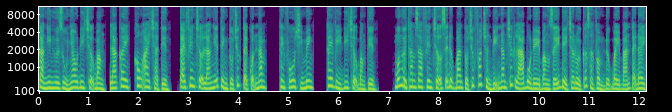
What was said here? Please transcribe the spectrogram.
cả nghìn người rủ nhau đi chợ bằng lá cây, không ai trả tiền. Tại phiên chợ lá nghĩa tình tổ chức tại quận 5, thành phố Hồ Chí Minh, thay vì đi chợ bằng tiền, mỗi người tham gia phiên chợ sẽ được ban tổ chức phát chuẩn bị 5 chiếc lá bồ đề bằng giấy để trao đổi các sản phẩm được bày bán tại đây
